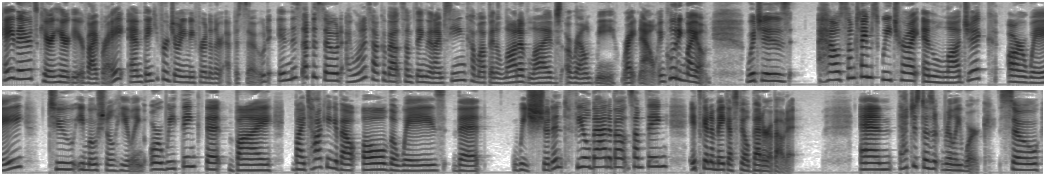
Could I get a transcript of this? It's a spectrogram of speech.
Hey there, it's Carrie here, at Get Your Vibe Right, and thank you for joining me for another episode. In this episode, I want to talk about something that I'm seeing come up in a lot of lives around me right now, including my own, which is how sometimes we try and logic our way to emotional healing or we think that by by talking about all the ways that we shouldn't feel bad about something, it's going to make us feel better about it. And that just doesn't really work. So,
